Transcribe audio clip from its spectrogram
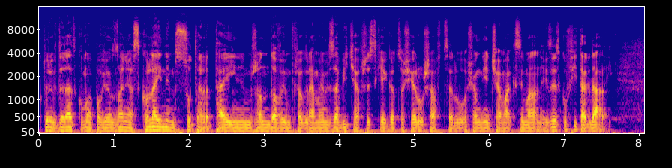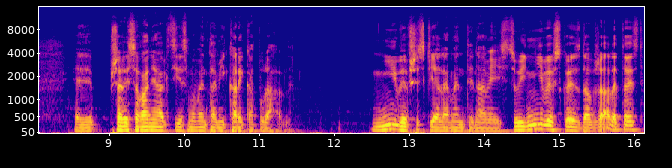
który w dodatku ma powiązania z kolejnym super tajnym rządowym programem zabicia wszystkiego, co się rusza w celu osiągnięcia maksymalnych zysków i tak dalej. E, przerysowanie akcji jest momentami karykaturalne. Niby wszystkie elementy na miejscu i niby wszystko jest dobrze, ale to jest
